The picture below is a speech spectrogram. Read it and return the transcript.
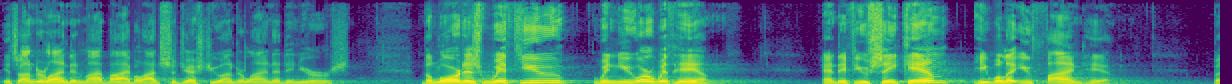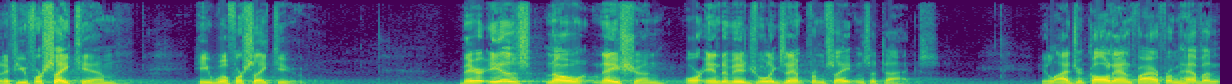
It's underlined in my Bible. I'd suggest you underline it in yours. The Lord is with you when you are with him. And if you seek him, he will let you find him. But if you forsake him, he will forsake you. There is no nation or individual exempt from Satan's attacks. Elijah called down fire from heaven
